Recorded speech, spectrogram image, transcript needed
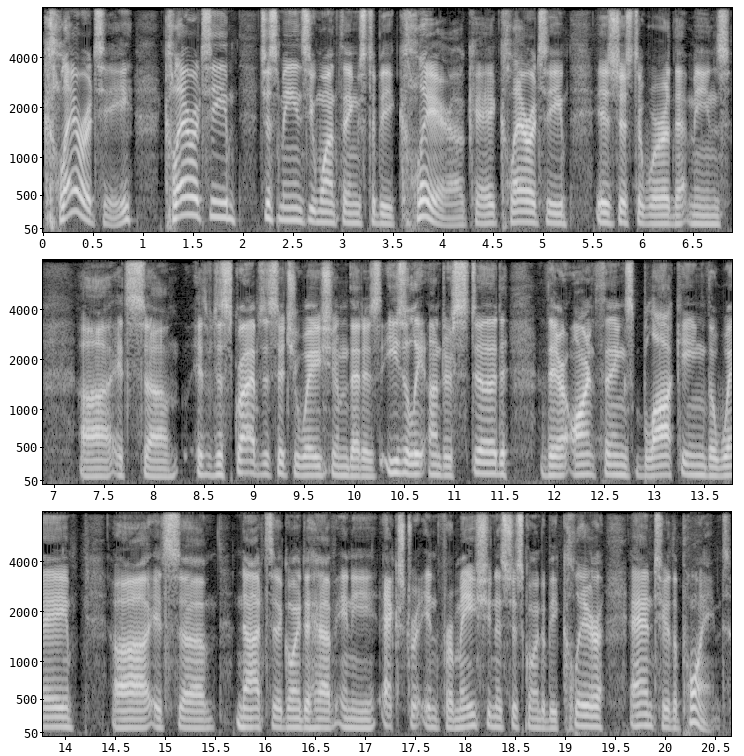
clarity. Clarity just means you want things to be clear, okay? Clarity is just a word that means uh, it's uh, it describes a situation that is easily understood. There aren't things blocking the way. Uh, it's uh, not uh, going to have any extra information. It's just going to be clear and to the point.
